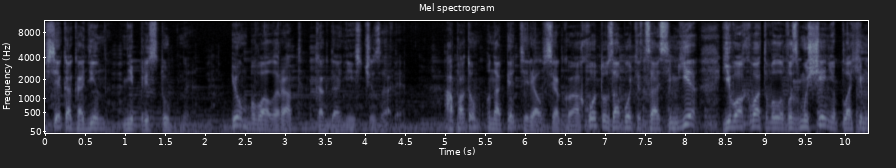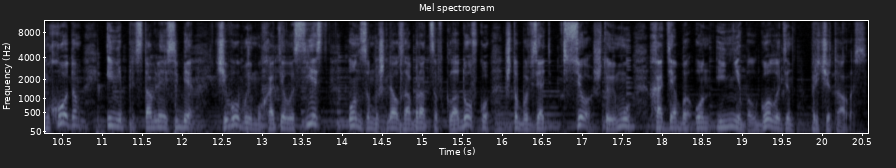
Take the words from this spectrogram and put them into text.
все как один неприступны. И он бывал рад, когда они исчезали. А потом он опять терял всякую охоту заботиться о семье, его охватывало возмущение плохим уходом, и не представляя себе, чего бы ему хотелось съесть, он замышлял забраться в кладовку, чтобы взять все, что ему, хотя бы он и не был голоден, причиталось.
